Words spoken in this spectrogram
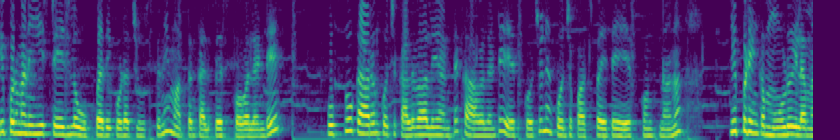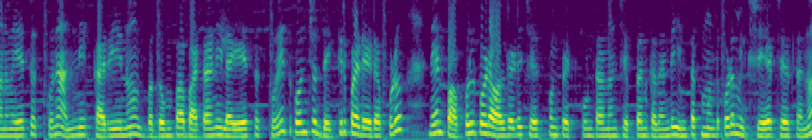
ఇప్పుడు మనం ఈ స్టేజ్లో ఉప్పు అది కూడా చూసుకుని మొత్తం కలిపేసుకోవాలండి. ఉప్పు కారం కొంచెం కలవాలి అంటే కావాలంటే వేసుకోవచ్చు. నేను కొంచెం పసుపు అయితే వేసుకుంటున్నాను. ఇప్పుడు ఇంకా మూడు ఇలా మనం వేసేసుకొని అన్ని కర్రీను దుంప బఠానీ ఇలా వేసేసుకొని కొంచెం దగ్గర పడేటప్పుడు నేను పప్పుల పొడి ఆల్రెడీ చేసుకొని పెట్టుకుంటానని చెప్పాను కదండి. ఇంతకు ముందు కూడా మీకు షేర్ చేశాను.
